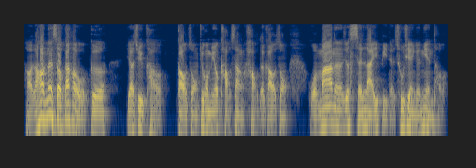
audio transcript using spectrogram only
好，然后那时候刚好我哥要去考高中，结果没有考上好的高中。我妈呢就神来一笔的出现一个念头，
